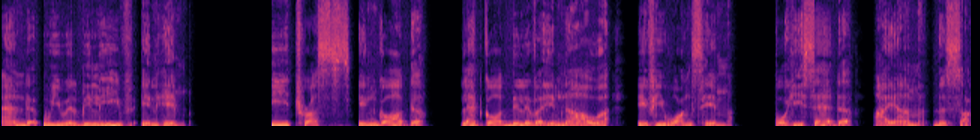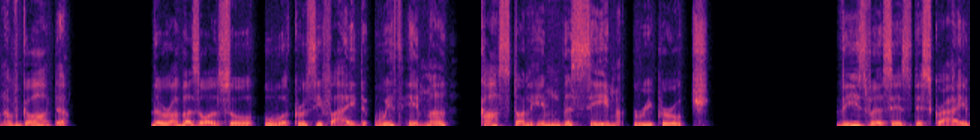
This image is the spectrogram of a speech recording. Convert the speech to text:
and we will believe in him. He trusts in God. Let God deliver him now, if he wants him. For he said, I am the Son of God. The robbers also, who were crucified with him, cast on him the same reproach. These verses describe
